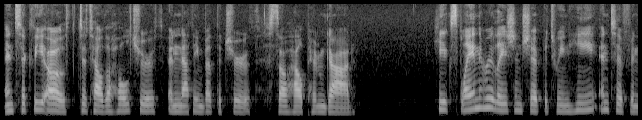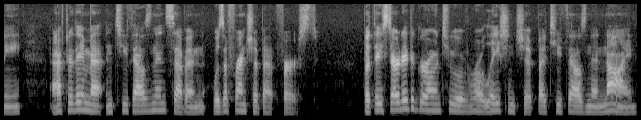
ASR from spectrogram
and took the oath to tell the whole truth and nothing but the truth, so help him God. He explained the relationship between he and Tiffany after they met in 2007 was a friendship at first, but they started to grow into a relationship by 2009,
